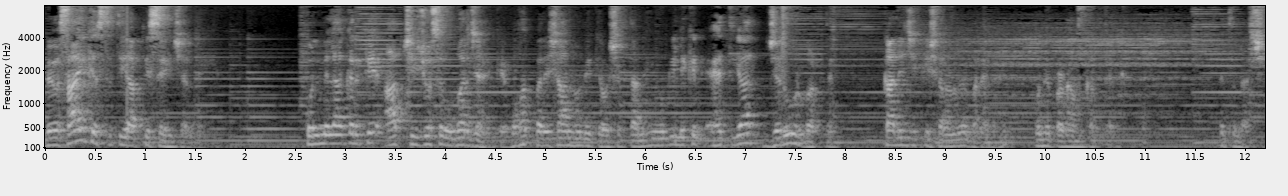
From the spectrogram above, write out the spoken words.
व्यवसाय की स्थिति आपकी सही चल रही है। कुल मिलाकर के आप चीज़ों से उबर जाएँगे। बहुत परेशान होने की आवश्यकता नहीं होगी, लेकिन एहतियात ज़रूर बरतें। काली जी की शरण में बने रहें। उन्हें प्रणाम करते रहें। मिथुन राशि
